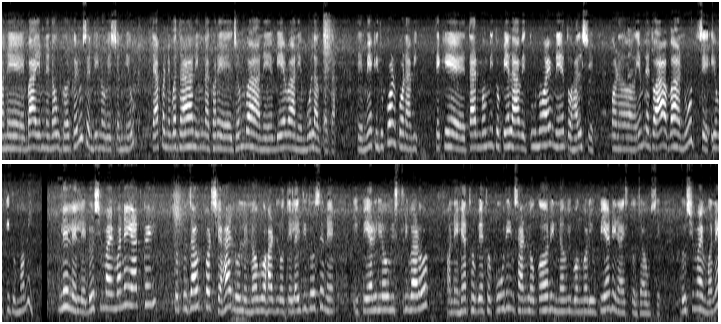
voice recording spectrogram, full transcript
અને બા એમને નવું ઘર કર્યું છે રિનોવેશન ને એવું. તે આપણને બધાને એમના ઘરે જમવા ને બેવા ને બોલાવતા હતા. તે મેં કીધું કોણ કોણ આવી? તે કે તારી મમ્મી તો પહેલાં આવે તું ન આવી ને તો હાલશે. પણ એમને તો આ બાનું જ છે. એવું કીધું મમ્મી. લે લે લે ડોશીમાએ મને યાદ કરી. તો તું જવું જ પડશે. હાડલો એટલે નવો હાડલો તે લઈ દીધો છે ને. એ પહેરી લઉં ઇસ્ત્રીવાળો અને હેથો બેથો પૂરીને સાંડલો કરી નવી બંગડીઓ પહેરીને આજ તો જવું છે. ડોશીમાએ મને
